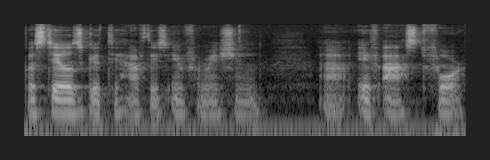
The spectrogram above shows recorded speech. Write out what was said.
But still, it's good to have this information uh, if asked for.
